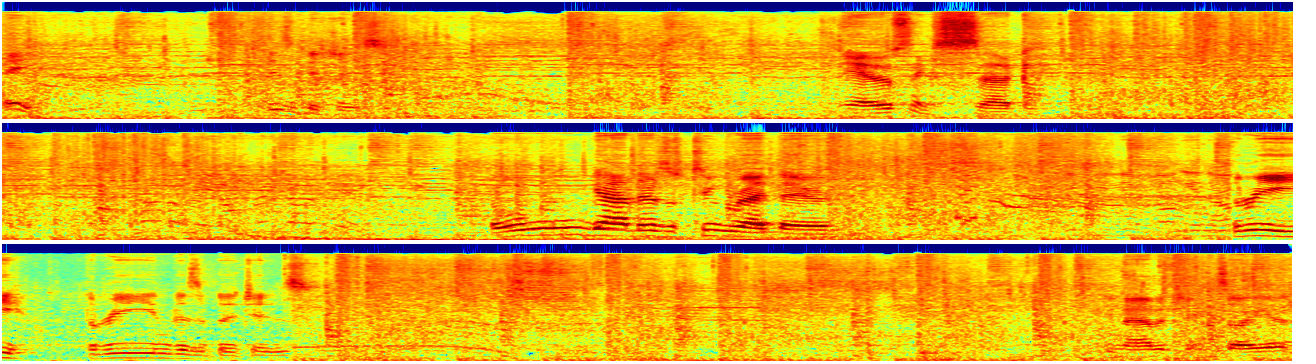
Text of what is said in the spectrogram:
Hey. These bitches. Yeah, those things suck. Oh god, there's a two right there. Three. Three invisibiles. Do you not have a chainsaw yet?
